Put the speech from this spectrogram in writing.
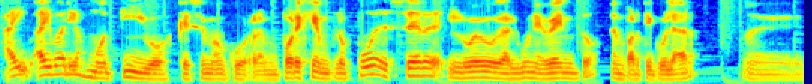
hay, hay varios motivos que se me ocurren. Por ejemplo, puede ser luego de algún evento en particular. Eh,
